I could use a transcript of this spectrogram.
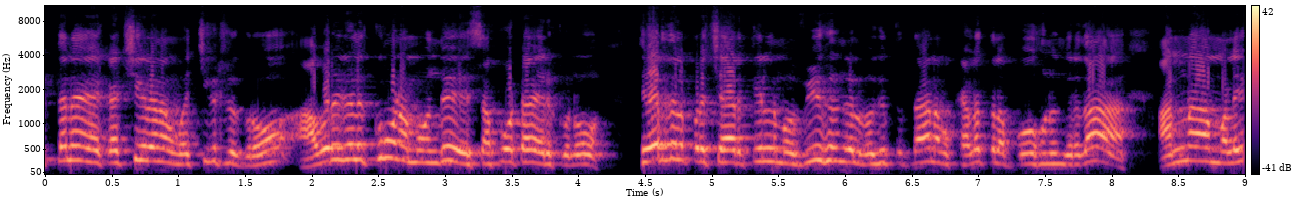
இத்தனை கட்சிகளை நம்ம வச்சுக்கிட்டு இருக்கிறோம். அவர்களுக்கும் நம்ம வந்து சப்போர்ட்டா இருக்கணும். தேர்தல் பிரச்சாரத்தில் நம்ம வியூகங்கள் வகுத்து தான் நம்ம களத்துல போகணுங்கிறதான் அண்ணாமலை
